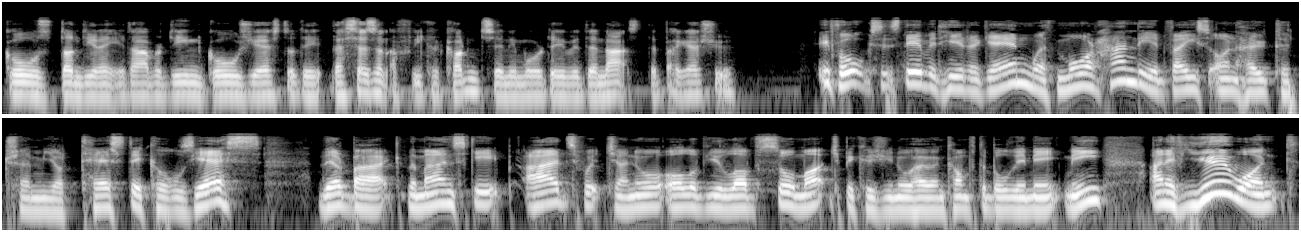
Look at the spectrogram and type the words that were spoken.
goals Dundee United, Aberdeen, goals yesterday. This isn't a freak occurrence anymore, David, and that's the big issue. Hey folks, it's David here again with more handy advice on how to trim your testicles. Yes, they're back. The Manscaped ads, which I know all of you love so much because you know how uncomfortable they make me. And if you want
